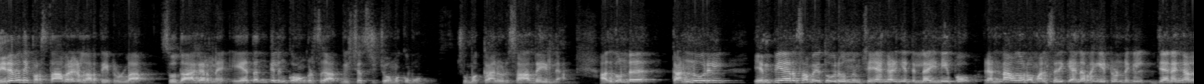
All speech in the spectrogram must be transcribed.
നിരവധി പ്രസ്താവനകൾ നടത്തിയിട്ടുള്ള സുധാകരനെ ഏതെങ്കിലും കോൺഗ്രസ്സുകാർ വിശ്വസിച്ച് ചുമക്കുമോ? ചുമക്കാൻ ഒരു സാധ്യതയില്ല. അതുകൊണ്ട് കണ്ണൂരിൽ എം പി ആയ സമയത്ത് പോലും ഒന്നും ചെയ്യാൻ കഴിഞ്ഞിട്ടില്ല. ഇനിയിപ്പോൾ രണ്ടാമതോടെ മത്സരിക്കാൻ ഇറങ്ങിയിട്ടുണ്ടെങ്കിൽ ജനങ്ങൾ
